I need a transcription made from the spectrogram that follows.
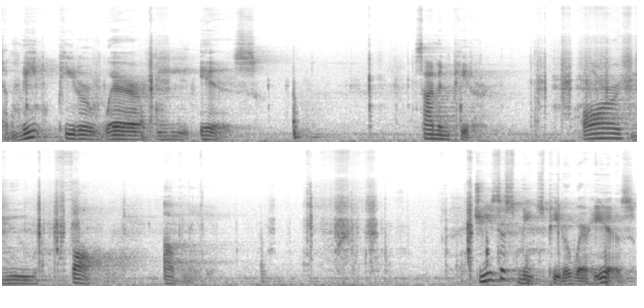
to meet Peter where he is. Simon Peter, are you fond of me? Jesus meets Peter where he is.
